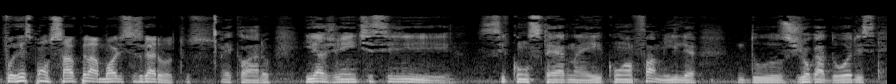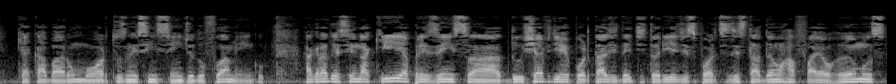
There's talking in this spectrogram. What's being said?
foi responsável pela morte desses garotos. É claro. E a gente se, se consterna aí com a família dos jogadores que acabaram mortos nesse incêndio do Flamengo. Agradecendo aqui a presença do chefe de reportagem da editoria de esportes Estadão, Rafael Ramos,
